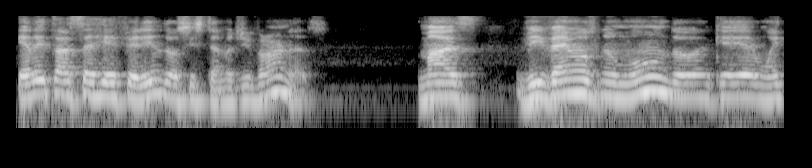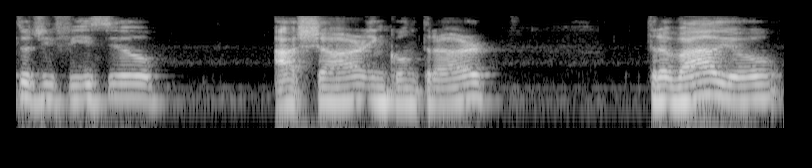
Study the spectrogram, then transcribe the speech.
ele está se referindo ao sistema de Varnas. Mas vivemos num mundo em que é muito difícil achar, encontrar trabalho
